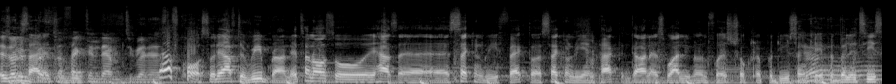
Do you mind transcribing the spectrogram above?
it's only because it's re- affecting them, to be honest. Yeah, of course. So they have to rebrand it, and also it has a, a secondary effect or a secondary impact. Ghana is widely known for its chocolate producing capabilities,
